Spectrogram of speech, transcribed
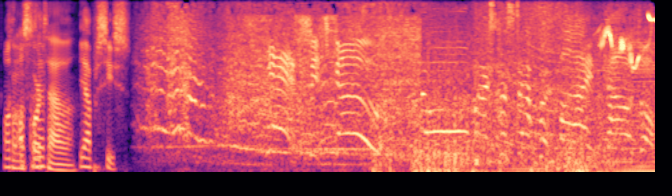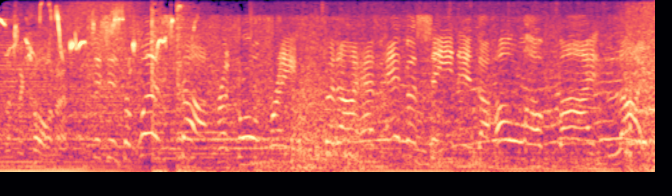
Want kan als we kort houden. Ja, precies. Yes, it's go! No, Max Verstappen! Five cars off at the corner. This is the worst start for a Grand Prix that I have the whole of my life.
